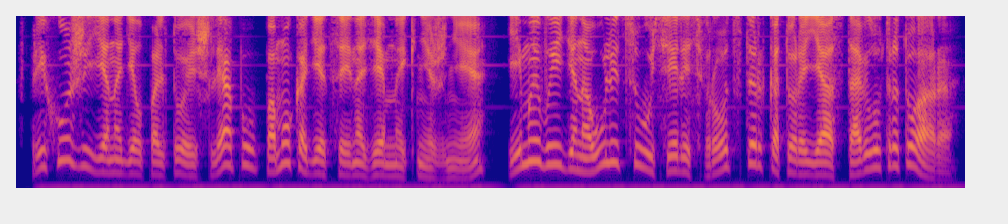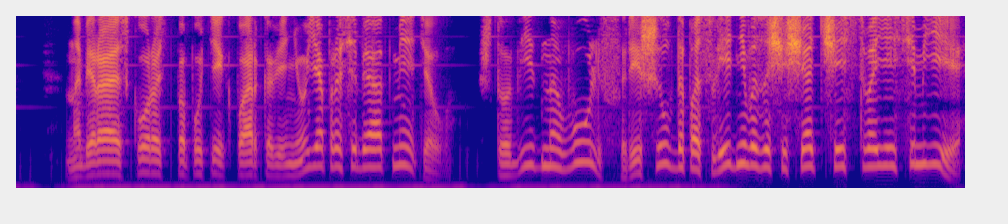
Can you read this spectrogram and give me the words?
В прихожей я надел пальто и шляпу, помог одеться иноземной княжне, и мы, выйдя на улицу, уселись в родстер, который я оставил у тротуара. Набирая скорость по пути к парк-авеню, я про себя отметил, что, видно, Вульф решил до последнего защищать честь своей семьи,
